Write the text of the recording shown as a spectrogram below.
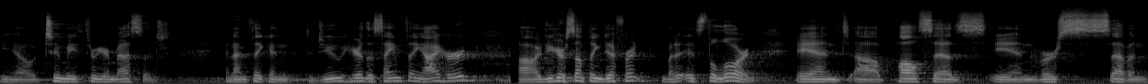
you know to me through your message. And I'm thinking, did you hear the same thing I heard? Uh, did you hear something different? But it's the Lord. And uh, Paul says in verse 7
